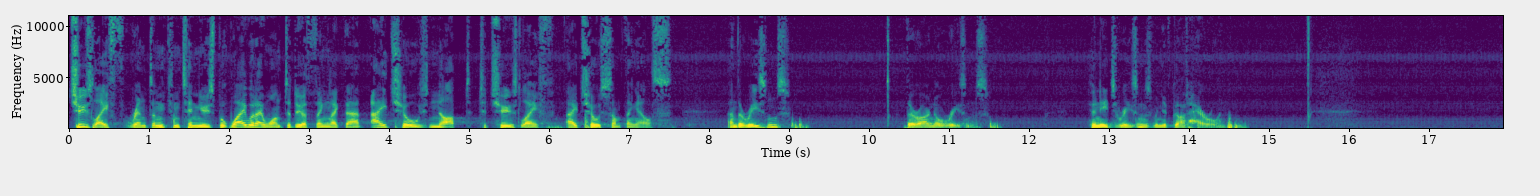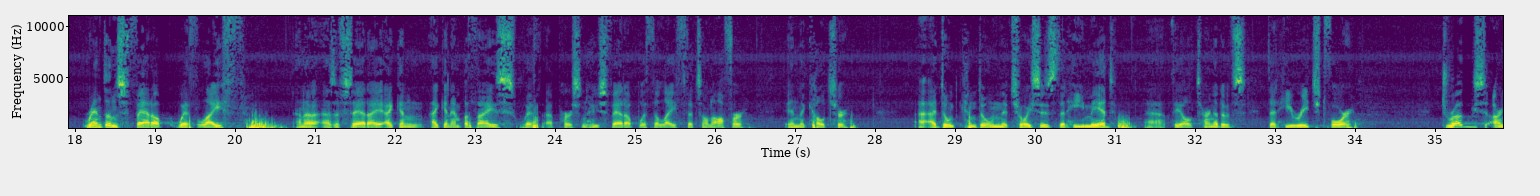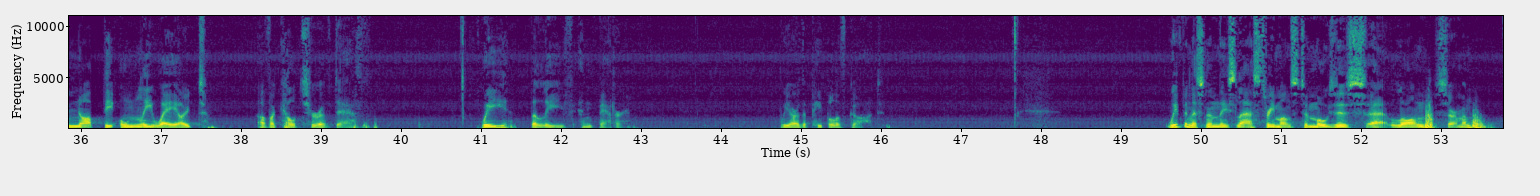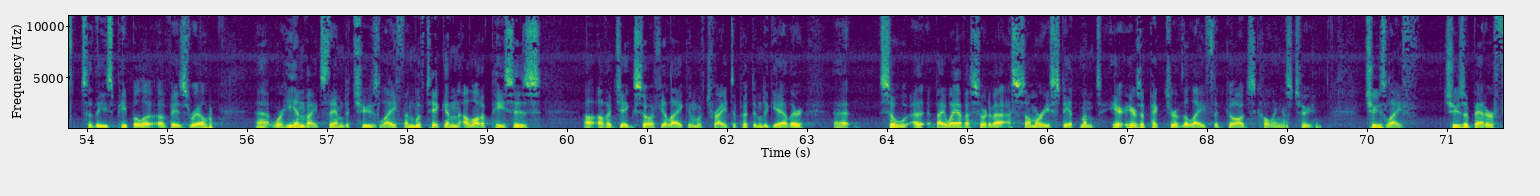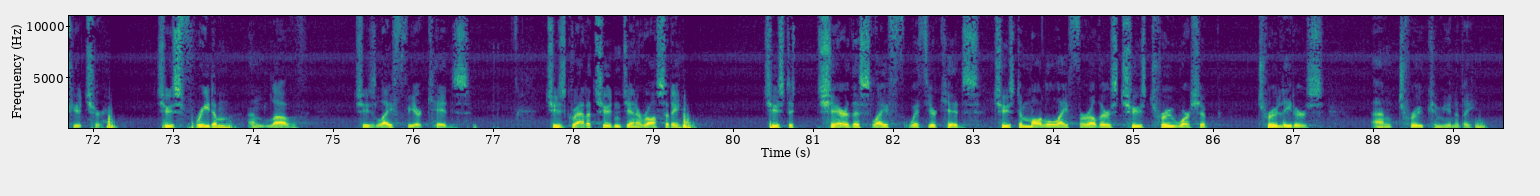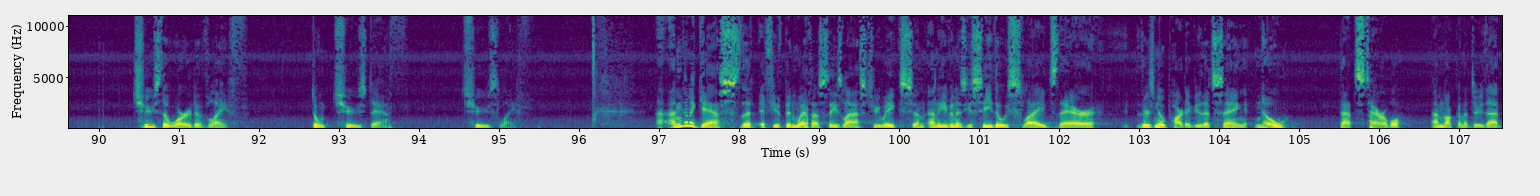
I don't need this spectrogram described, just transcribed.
Choose life, Renton continues, but why would I want to do a thing like that? I chose not to choose life. I chose something else. And the reasons? There are no reasons. Who needs reasons when you've got heroin? Renton's fed up with life, and uh, as I've said, I, I, can I can empathise with a person who's fed up with the life that's on offer in the culture. I don't condone the choices that he made, uh, the alternatives that he reached for. Drugs are not the only way out of a culture of death. We believe in better. We are the people of God. We've been listening these last three months to Moses' uh, long sermon to these people of Israel, uh, where he invites them to choose life. And we've taken a lot of pieces uh, of a jigsaw, if you like, and we've tried to put them together. Uh, so, uh, by way of a sort of a, a summary statement, here, here's a picture of the life that God's calling us to. Choose life. Choose a better future. Choose freedom and love. Choose life for your kids Choose gratitude and generosity. Choose to share this life with your kids. Choose to model life for others. Choose true worship, true leaders, and true community. Choose the word of life. Don't choose death. Choose life. I'm going to guess that if you've been with us these last few weeks, and, and even as you see those slides there, there's no part of you that's saying, no, that's terrible. I'm not going to do that.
